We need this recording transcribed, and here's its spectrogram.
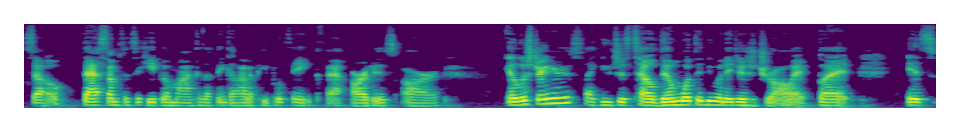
So that's something to keep in mind because I think a lot of people think that artists are illustrators, like you just tell them what to do and they just draw it, but it's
